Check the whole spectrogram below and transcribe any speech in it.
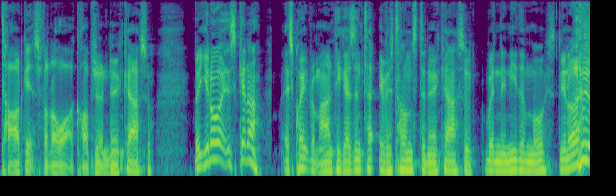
targets for a lot of clubs around Newcastle. But you know what? It's kind of it's quite romantic, isn't it? He returns to Newcastle when they need him most. You know.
